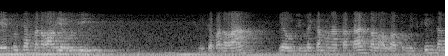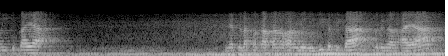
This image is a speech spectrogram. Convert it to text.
yaitu ucapan orang Yahudi. Ucapan orang Yahudi mereka mengatakan kalau Allah itu miskin, kami itu kaya. Ini adalah perkataan orang Yahudi ketika mendengar ayat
